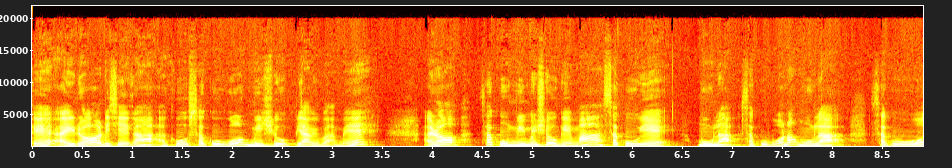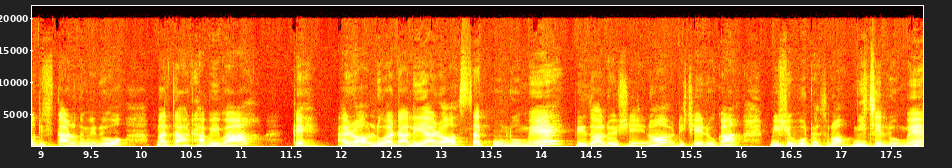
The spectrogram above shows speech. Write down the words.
ကဲအဲ့တော့ဒီချက်ကအခုစက်ကူကိုမီးရှို့ပြပေးပါမယ်အဲ့တော့စက်ကူမီးမရှို့ခင်မှာစက်ကူရဲ့မူလစက်ကူပေါ့နော်မူလစက်ကူကိုဒီသားတို့သမီးတို့မှတ်သားထားပေးပါကဲ အဲ့တော့လိုအပ်တာလေးကတော့စက်ကူလိုမယ်ပြီးသွားလို့ရှိရင်တော့ဒီချေတို့ကမီးရှို့ဖို့အတွက်ဆိုတော့မီးချစ်လိုမယ်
